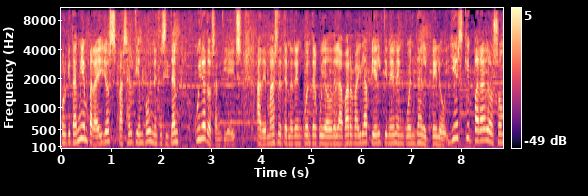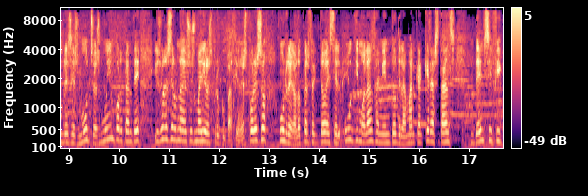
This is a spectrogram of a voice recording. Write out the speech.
porque también para ellos pasa el tiempo y necesitan cuidados anti-age. Además de tener en cuenta el cuidado de la barba y la piel, tienen en cuenta el pelo. Y es que para los hombres es mucho, es muy importante y suele ser una de sus mayores preocupaciones. Por eso, un regalo perfecto es el último lanzamiento de la marca Kerastans Densific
